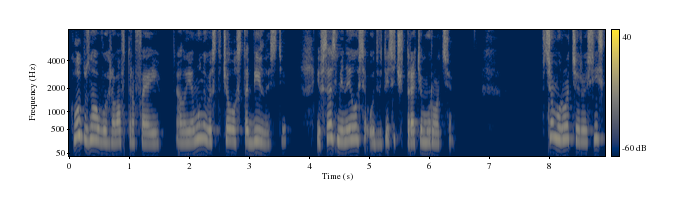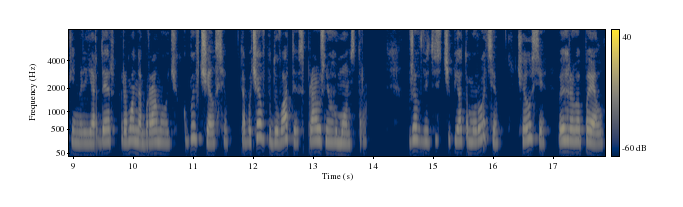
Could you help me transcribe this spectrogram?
Клуб знову вигравав трофеї, але йому не вистачало стабільності, і все змінилося у 2003 році. В цьому році російський мільярдер Роман Абрамович купив Челсі та почав будувати справжнього монстра. Вже в 2005 році Челсі виграв АПЛ,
